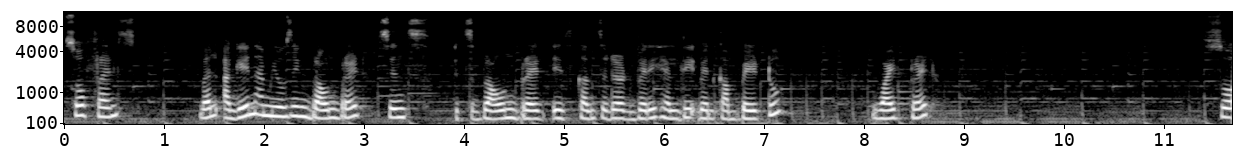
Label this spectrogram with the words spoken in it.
So friends well again i'm using brown bread since its brown bread is considered very healthy when compared to white bread so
